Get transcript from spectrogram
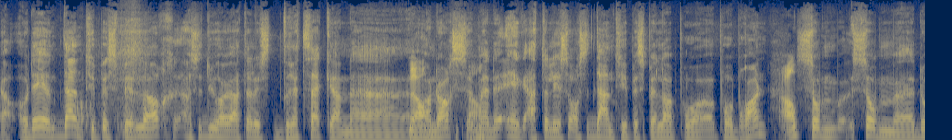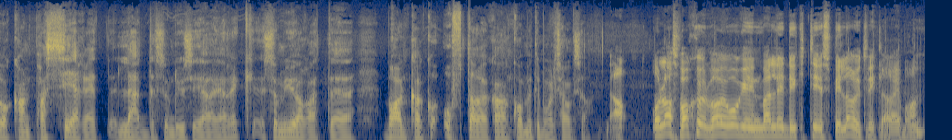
Ja, og det er den type spiller altså Du har jo etterlyst drittsekken, eh, Ja, Anders. ja. Men jeg etterlyser også den type spiller på, på Brann. Ja. Som, som eh, da kan passere et ledd, som du sier, Erik. Som gjør at eh, Brann oftere kan komme til målsjanser. Ja. Og Lars Bakkerud var jo òg en veldig dyktig spillerutvikler i Brann.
